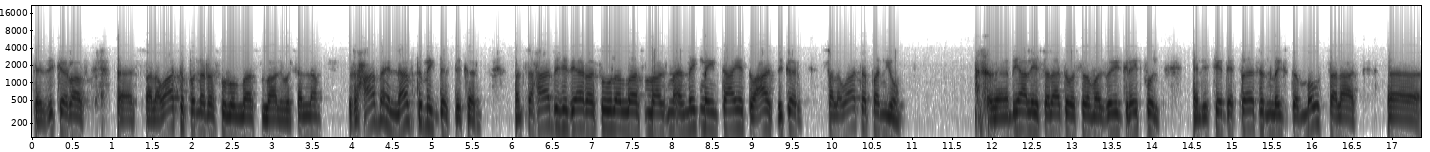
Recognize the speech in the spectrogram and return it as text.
the zikr of uh, salawat upon Rasulullah sallallahu alayhi wa sallam. The Sahaba love to make this zikr. When Sahaba said, Ya Rasulullah sallallahu alayhi wa I'll make my entire dua zikr, salawat upon you. So the Nabi alayhi salatu wasalam was very grateful and he said that person makes the most salat. Uh,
